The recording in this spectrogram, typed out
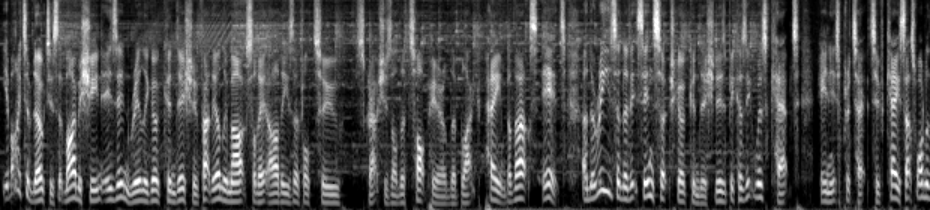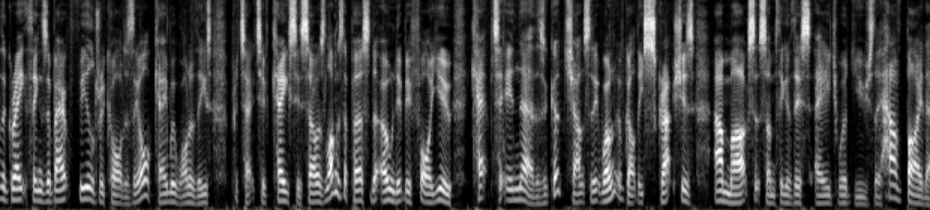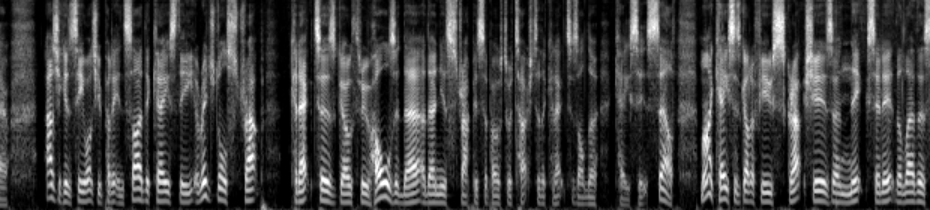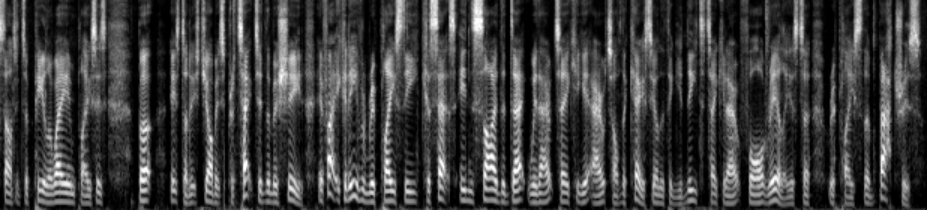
You might have noticed that my machine is in really good condition. In fact, the only marks on it are these little two scratches on the top here on the black paint, but that's it. And the reason that it's in such good condition is because it was kept in its protective case. That's one of the great things about field recorders. They all came with one of these protective cases. So as long as the person that owned it before you kept it in there, there's a good chance that it won't have got these scratches and marks that something of this age would usually have by now. As you can see, once you put it inside the case, the original strap connectors go through holes in there and then your strap is supposed to attach to the connectors on the case itself. My case has got a few scratches and nicks in it, the leather's started to peel away in places, but it's done its job, it's protected the machine. In fact, you can even replace the cassettes inside the deck without taking it out of the case. The only thing you need to take it out for really is to replace the batteries.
